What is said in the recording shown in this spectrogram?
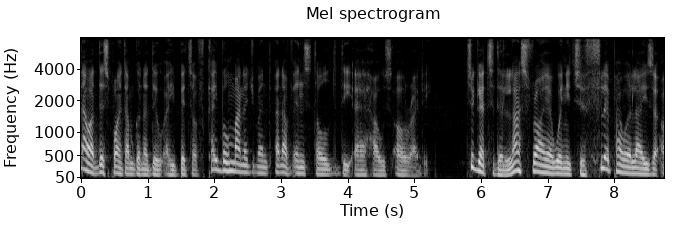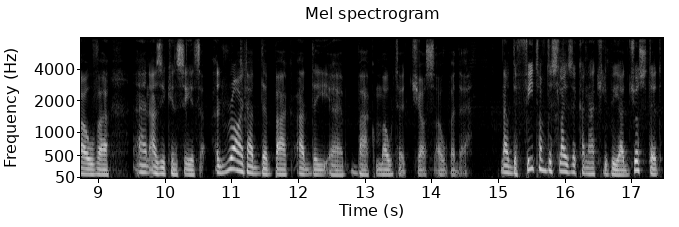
Now at this point I'm going to do a bit of cable management and I've installed the air hose already. To get to the last wire we need to flip our laser over and as you can see it's right at the back at the uh, back motor just over there. Now the feet of this laser can actually be adjusted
